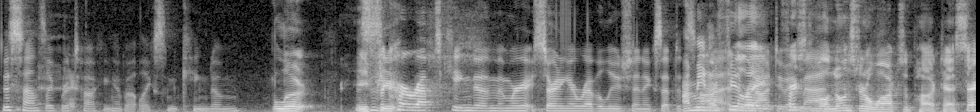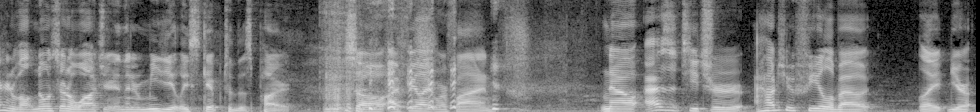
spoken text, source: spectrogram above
This sounds like we're talking about like some kingdom. look This is a corrupt kingdom, and we're starting a revolution. Except it's I mean, not, I feel and we're not like first that. of all, no one's gonna watch the podcast. Second of all, no one's gonna watch it and then immediately skip to this part. So I feel like we're fine. Now, as a teacher, how do you feel about like your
